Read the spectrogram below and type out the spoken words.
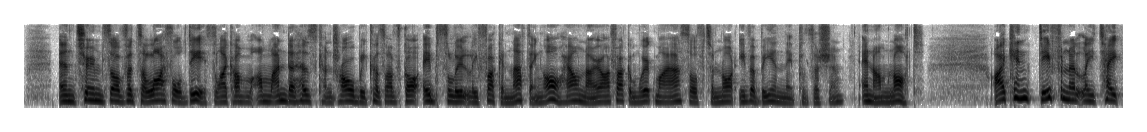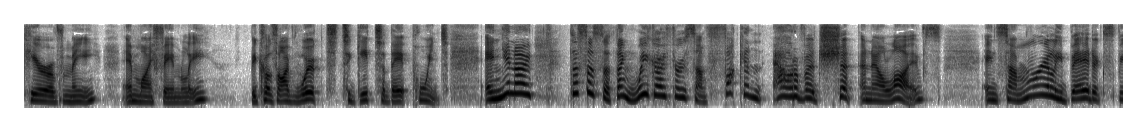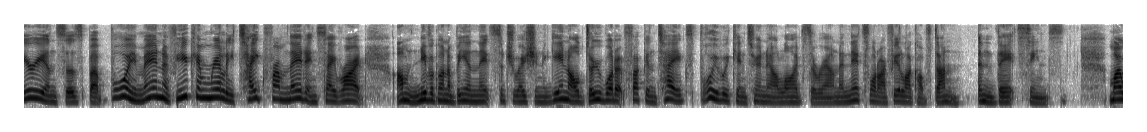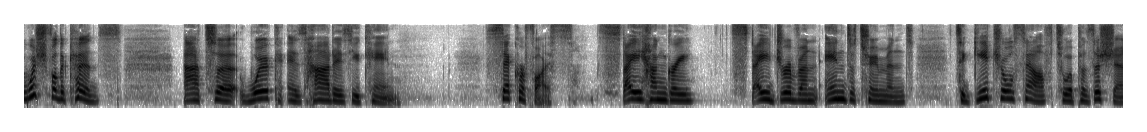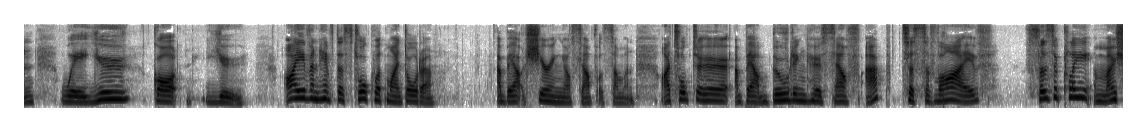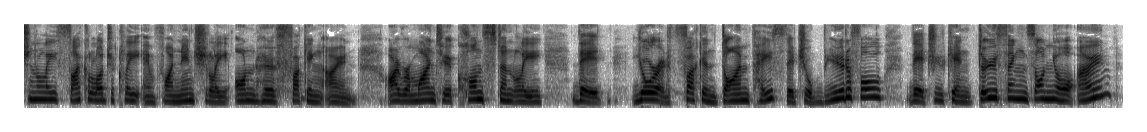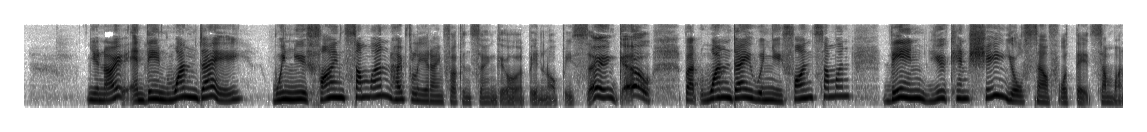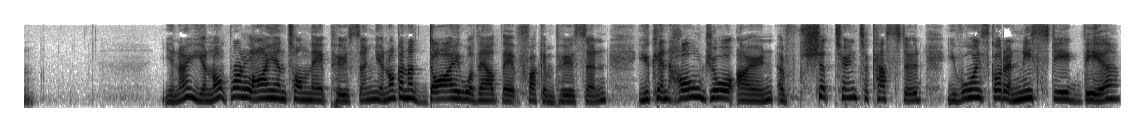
in terms of it's a life or death. Like I'm I'm under his control because I've got absolutely fucking nothing. Oh hell no, I fucking work my ass off to not ever be in that position. And I'm not. I can definitely take care of me and my family because I've worked to get to that point. And you know, this is the thing, we go through some fucking out of it shit in our lives and some really bad experiences. But boy, man, if you can really take from that and say, right, I'm never going to be in that situation again, I'll do what it fucking takes, boy, we can turn our lives around. And that's what I feel like I've done in that sense. My wish for the kids are to work as hard as you can, sacrifice, stay hungry, stay driven and determined to get yourself to a position where you got you. I even have this talk with my daughter about sharing yourself with someone. I talk to her about building herself up to survive physically, emotionally, psychologically, and financially on her fucking own. I remind her constantly that you're a fucking dime piece, that you're beautiful, that you can do things on your own, you know, and then one day when you find someone, hopefully it ain't fucking soon, girl. It better not be soon, girl. But one day when you find someone, then you can share yourself with that someone. You know, you're not reliant on that person. You're not going to die without that fucking person. You can hold your own. If shit turned to custard, you've always got a nest egg there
